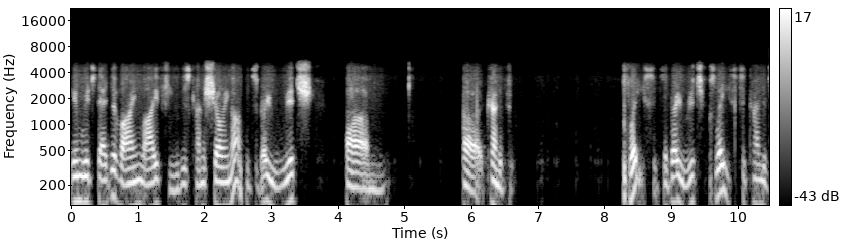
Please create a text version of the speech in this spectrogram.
in which that divine live feed is kind of showing up. It's a very rich um, uh, kind of place. It's a very rich place to kind of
